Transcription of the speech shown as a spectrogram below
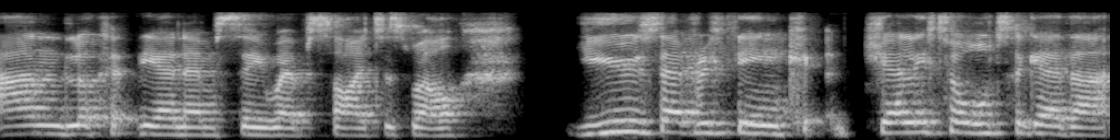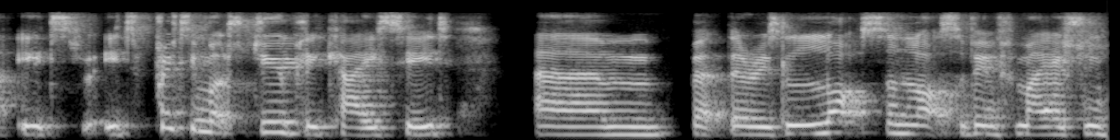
and look at the NMC website as well use everything, gel it all together. It's it's pretty much duplicated, um, but there is lots and lots of information,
